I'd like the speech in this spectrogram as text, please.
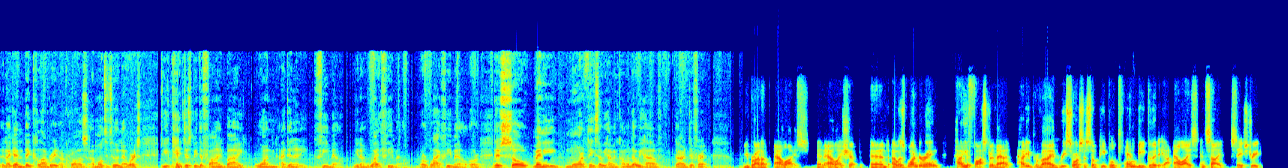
And again, they collaborate across a multitude of networks. You can't just be defined by one identity, female, you know, white female, or black female or there's so many more things that we have in common that we have that are different you brought up allies and allyship and i was wondering how do you foster that how do you provide resources so people can be good allies inside state street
